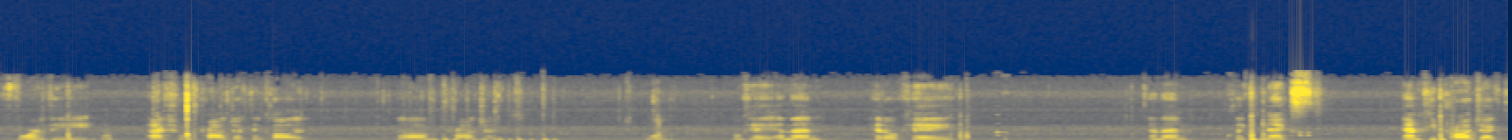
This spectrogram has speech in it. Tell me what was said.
for the actual project and call it um, project one. Okay, and then hit OK, and then click next. Empty project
